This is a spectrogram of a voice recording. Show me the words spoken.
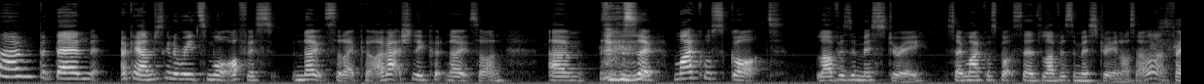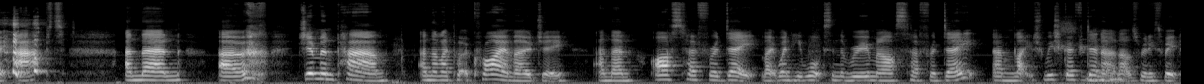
Um, but then, okay, I'm just going to read some more office notes that I put. I've actually put notes on. Um, so, Michael Scott, Love is a Mystery. So, Michael Scott says, Love is a Mystery. And I was like, oh, that's very apt. And then, uh, Jim and Pam. And then I put a cry emoji. and then asked her for a date. Like when he walks in the room and asks her for a date, um, like should we should go for dinner. That was really sweet.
